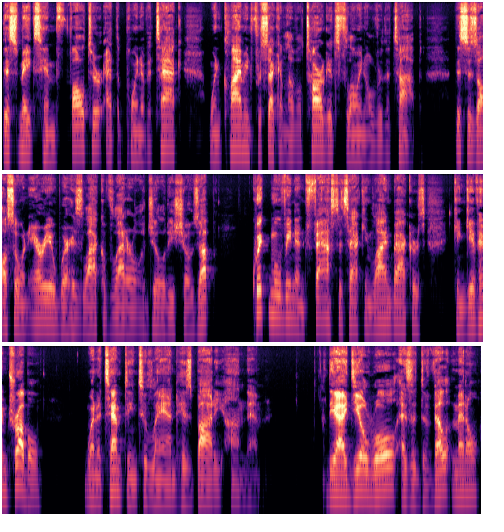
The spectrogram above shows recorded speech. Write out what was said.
This makes him falter at the point of attack when climbing for second level targets flowing over the top. This is also an area where his lack of lateral agility shows up. Quick moving and fast attacking linebackers can give him trouble when attempting to land his body on them. The ideal role as a developmental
